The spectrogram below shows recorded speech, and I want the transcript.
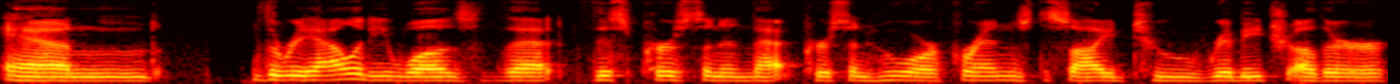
And the reality was that this person and that person who are friends decide to rib each other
